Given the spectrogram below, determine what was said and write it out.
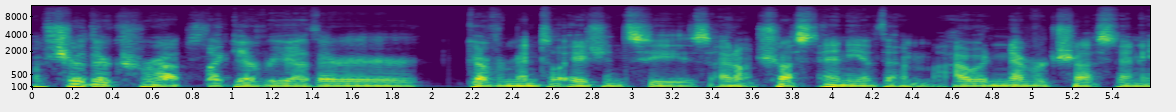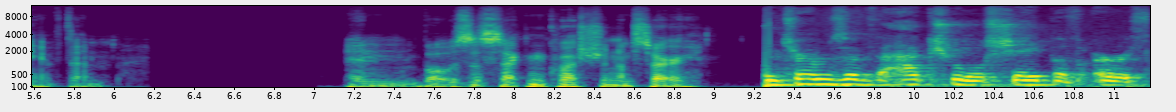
I'm sure they're corrupt like every other governmental agencies. I don't trust any of them. I would never trust any of them. And what was the second question? I'm sorry. In terms of the actual shape of Earth,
